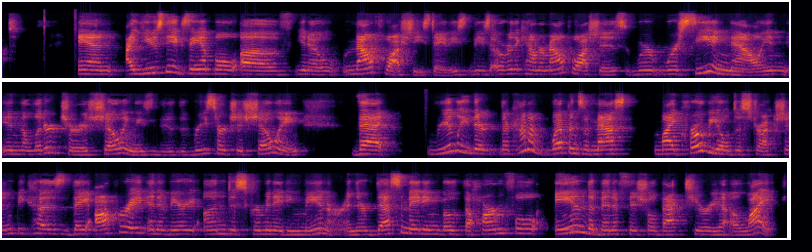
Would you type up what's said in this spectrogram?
And I use the example of, you know, mouthwash these days, these, these over-the-counter mouthwashes we're, we're seeing now in, in the literature is showing these, the, the research is showing that really they're, they're kind of weapons of mass microbial destruction because they operate in a very undiscriminating manner and they're decimating both the harmful and the beneficial bacteria alike.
